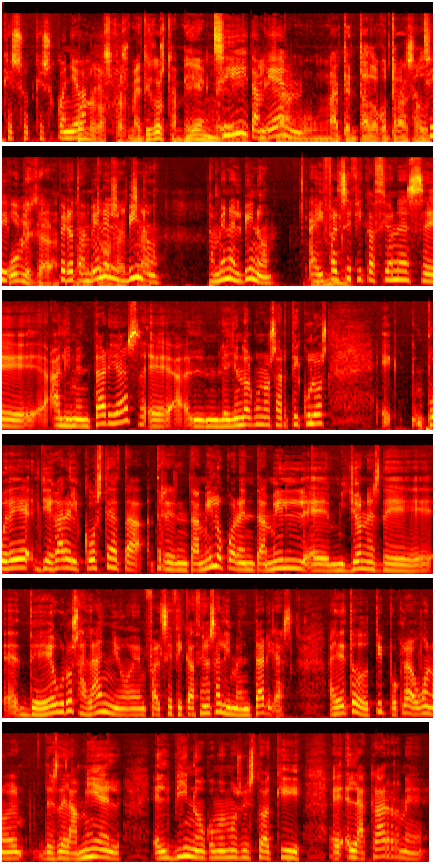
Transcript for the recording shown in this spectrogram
que eso, que eso conlleva. Bueno, los cosméticos también. Sí, eh, también. Un atentado contra la salud Sí, pública. Pero ¿Cómo también el vino. También el vino. Hay falsificaciones eh, alimentarias. eh, leyendo algunos artículos, eh, puede llegar el coste hasta 30.000 o 40.000 eh, millones de, de euros al año en falsificaciones alimentarias. Hay de todo tipo, claro. Bueno, eh, desde la miel, el vino, como hemos visto aquí, la carne.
